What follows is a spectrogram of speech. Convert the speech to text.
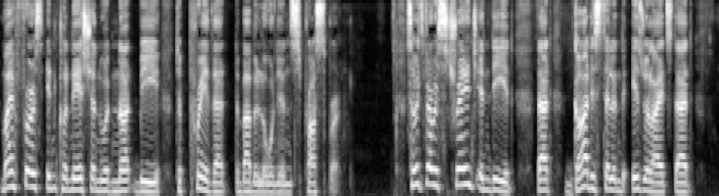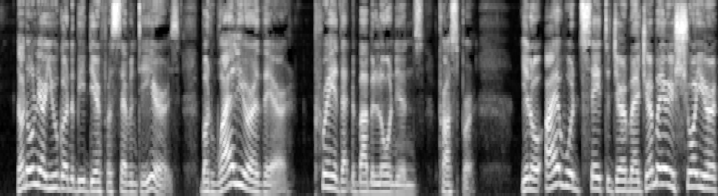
my first inclination would not be to pray that the babylonians prosper so it's very strange indeed that God is telling the Israelites that not only are you going to be there for 70 years, but while you are there, pray that the Babylonians prosper. You know, I would say to Jeremiah, Jeremiah, are you sure you're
